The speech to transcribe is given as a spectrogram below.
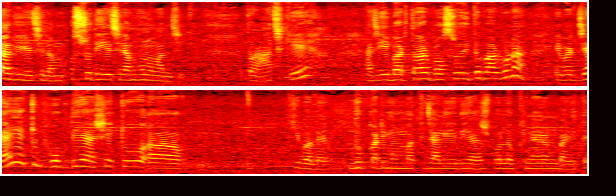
লাগিয়েছিলাম, বস্ত্র দিয়েছিলাম হনুমানজিকে। তো আজকে, আজ এবার তো আর বস্ত্র দিতে পারব না। এবার যাই, একটু ভোগ দিয়ে আসি, একটু কি বলে, ধূপকাঠি, মোমবাতি জ্বালিয়ে দিয়ে আসব লক্ষ্মীনারায়ণ বাড়িতে।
